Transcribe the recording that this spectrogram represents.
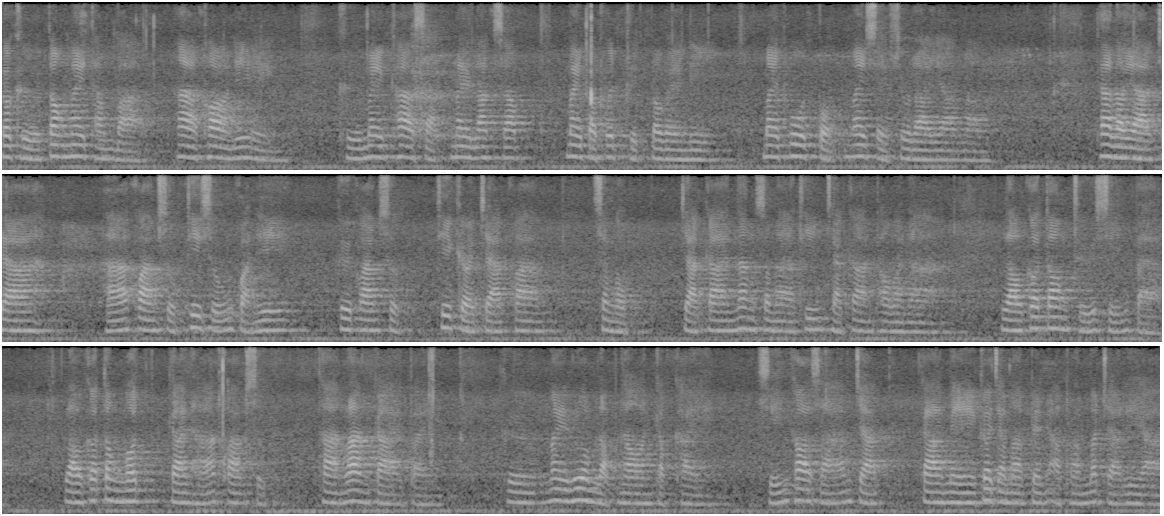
ก็คือต้องไม่ทำบาปห้าข้อนี้เอง คือไม่ฆ่าสัตว์ไม่ลักทรัพย์ ไม่ประพฤติผิดประเวณี ไม่พูดปดไม่เสพสุรายาเมา ถ้าเราอยากจะหาความสุขที่สูงกว่านี้ คือความสุขที่เกิดจากความสงบ จากการนั่งสมาธิจากการภาวนา เราก็ต้องถือศีลแปดเราก็ต้องงดการหาความสุขทางร่างกายไป คือไม่ร่วมหลับนอนกับใคร ศีลข้อสามจากกาเมก็จะมาเป็นอภรรมจริยา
